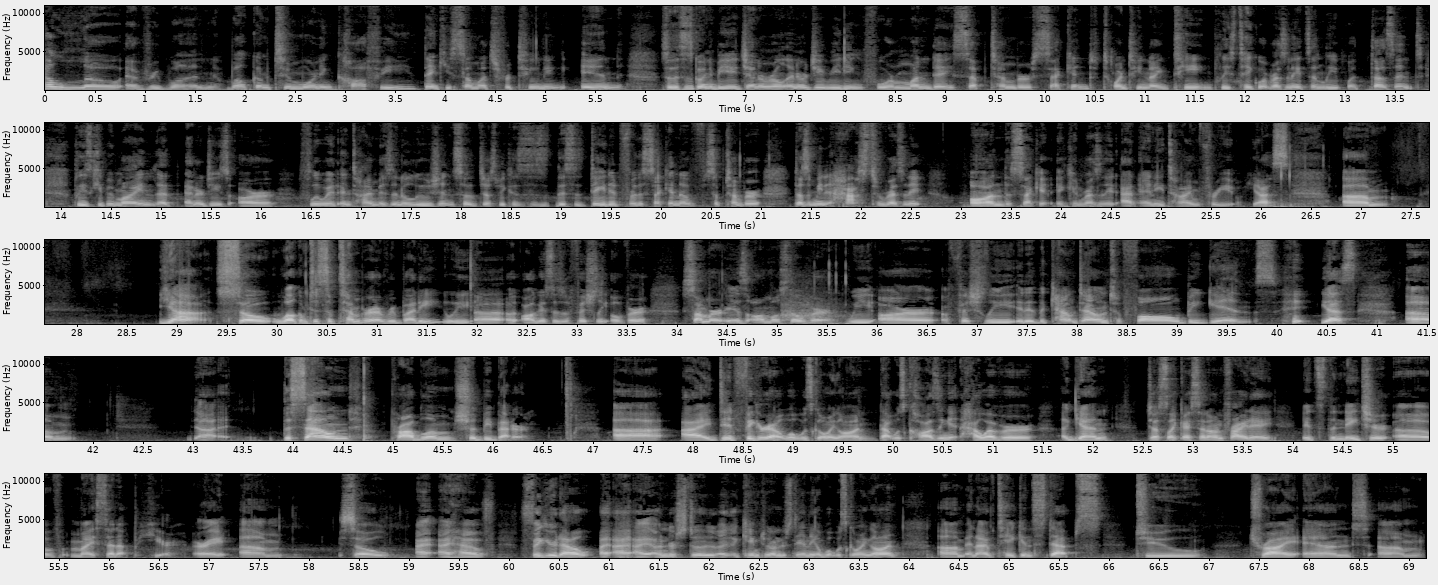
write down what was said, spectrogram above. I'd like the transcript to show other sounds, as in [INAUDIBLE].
Hello, everyone. Welcome to Morning Coffee. Thank you so much for tuning in. So, this is going to be a general energy reading for Monday, September 2nd, 2019. Please take what resonates and leave what doesn't. Please keep in mind that energies are fluid and time is an illusion. So, just because this is, this is dated for the 2nd of September doesn't mean it has to resonate on the 2nd. It can resonate at any time for you. Yes? Um, yeah, so welcome to September, everybody. We uh, August is officially over. Summer is almost over. We are officially it, the countdown to fall begins. [LAUGHS] yes, um, uh, the sound problem should be better. Uh, I did figure out what was going on that was causing it. However, again, just like I said on Friday, it's the nature of my setup here. All right. Um, so I, I have figured out, I, I understood, I came to an understanding of what was going on, um, and I've taken steps to try and, um,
